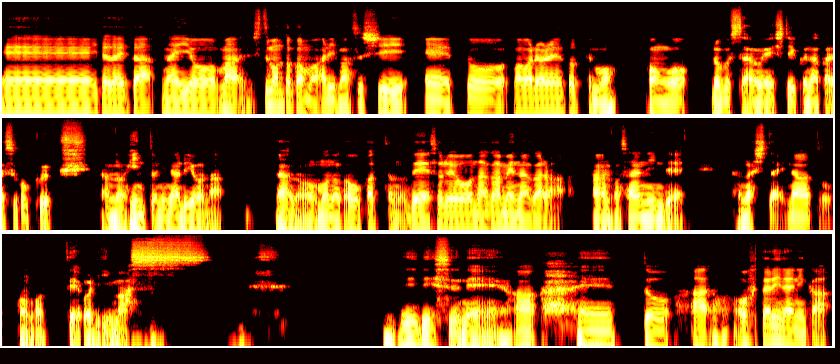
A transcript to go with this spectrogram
えー、いただいた内容、まあ、質問とかもありますし、えーっと、まあ、我々にとっても今後、ロブスター運営していく中ですごく、あの、ヒントになるような、あの、ものが多かったので、それを眺めながら、あの、3人で話したいなと思っております。でですね、あ、えーっと、あ、お二人何か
